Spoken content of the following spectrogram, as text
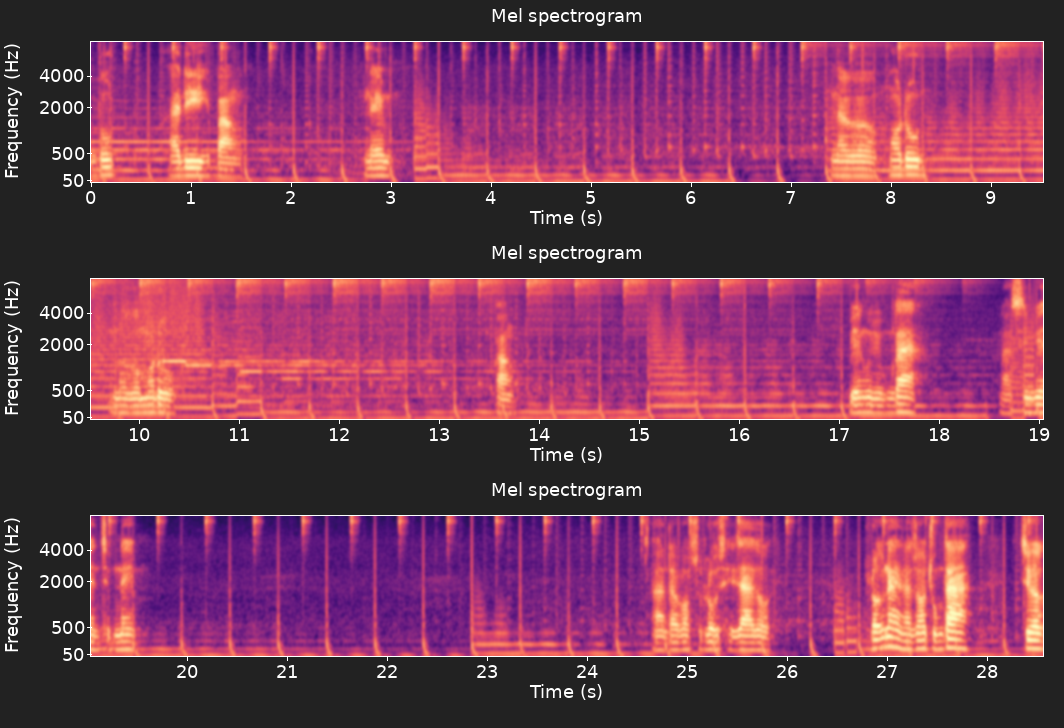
Input id bằng name ng module ng module bằng biến của chúng ta là sinh viên chấm name. À, đã có lỗi xảy ra rồi. Lỗi này là do chúng ta chưa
